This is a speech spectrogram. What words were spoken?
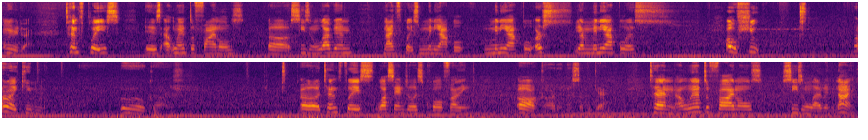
let me redo that. 10th place is Atlanta Finals, uh, season 11. Ninth place, Minneapolis, Minneapolis, or yeah, Minneapolis. Oh shoot! How do I keep? Oh gosh. Uh, tenth place, Los Angeles qualifying. Oh god, I messed up again. Ten, Atlanta Finals, season 11. Ninth,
